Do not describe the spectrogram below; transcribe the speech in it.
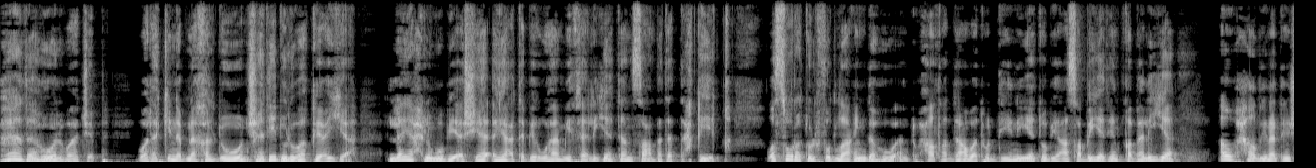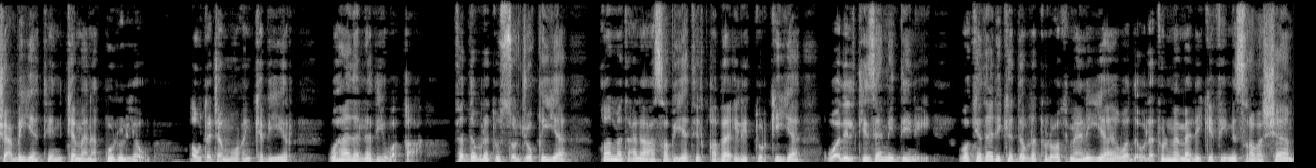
هذا هو الواجب. ولكن ابن خلدون شديد الواقعية. لا يحلم بأشياء يعتبرها مثالية صعبة التحقيق. والصورة الفضلى عنده أن تحاط الدعوة الدينية بعصبية قبلية أو حاضنة شعبية كما نقول اليوم أو تجمع كبير وهذا الذي وقع. فالدولة السلجوقية قامت على عصبية القبائل التركية والالتزام الديني وكذلك الدولة العثمانية ودولة المماليك في مصر والشام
